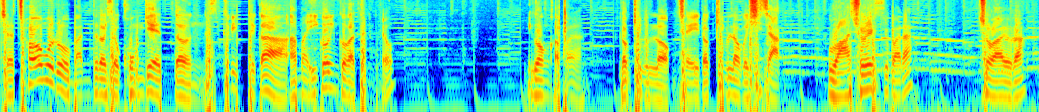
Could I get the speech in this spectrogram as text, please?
제가 처음으로 만들어서 공개했던 스크립트가 아마 이거인 것 같은데요? 이건가봐요. 럭키블럭. 제 럭키블럭의 시작. 와, 조회수 봐라. 좋아요랑.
